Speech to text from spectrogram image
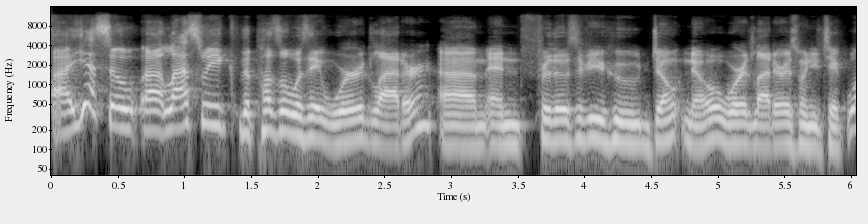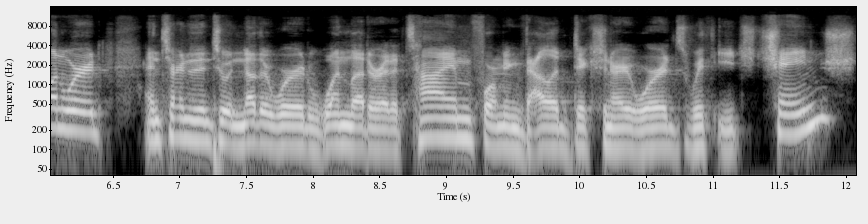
Uh, yeah. So uh, last week the puzzle was a word ladder, um, and for those of you who don't know, a word ladder is when you take one word and turn it into another word, one letter at a time, forming valid dictionary words with each change.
